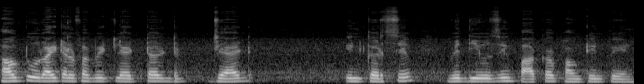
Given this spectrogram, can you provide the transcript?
How to write alphabet letter Z in cursive with using Parker fountain pen.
